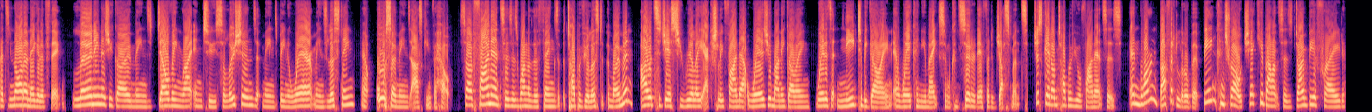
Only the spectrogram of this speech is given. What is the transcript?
It's not a negative thing. Learning as you go means delving right into solutions. It means being aware. It means listening. It also means asking for help. So, finances is one of the things at the top of your list at the moment. I would suggest you really actually find out where's your money going, where does it need to be going, and where can you make some concerted effort adjustments. Just get on top of your finances. And Warren Buffett a little bit, be in control, check your balances. Don't be afraid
